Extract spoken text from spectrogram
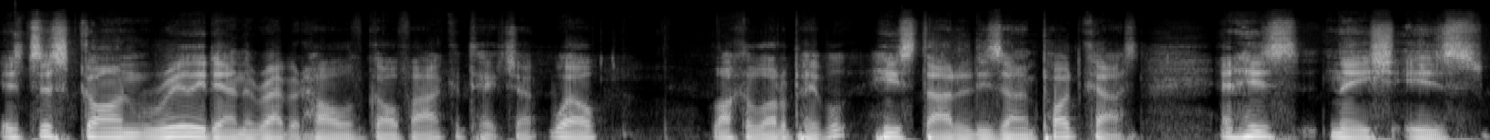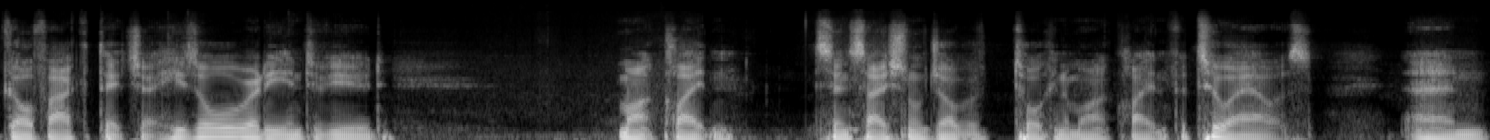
it's just gone really down the rabbit hole of golf architecture. Well, like a lot of people, he started his own podcast, and his niche is golf architecture. He's already interviewed Mike Clayton. Sensational job of talking to Mike Clayton for two hours, and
